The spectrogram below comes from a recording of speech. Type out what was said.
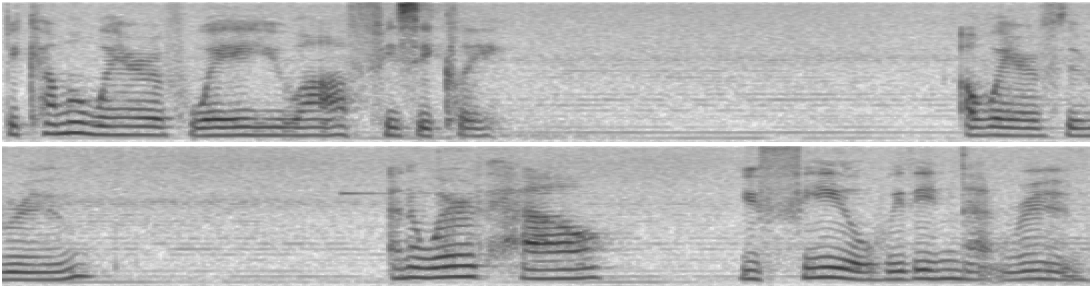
become aware of where you are physically aware of the room and aware of how you feel within that room.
